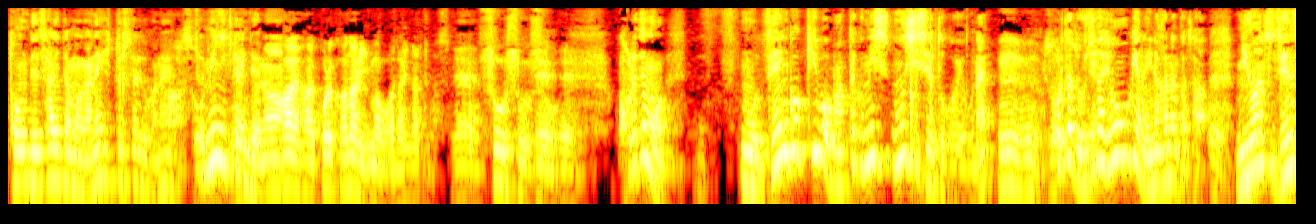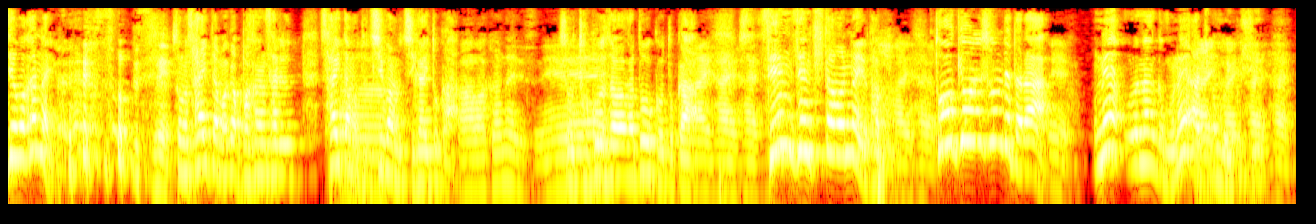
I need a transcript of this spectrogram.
飛んで埼玉がね、ヒットしたりとかね。あちょっと見に行きたいんだよな。はいはい。これかなり今話題になってますね。そうそうそう。ええこれでも、もう全国規模を全く無視無視してるところがよくない？ええうんうん。これだとうちの兵庫県の田舎なんかさえ、ニュアンス全然わかんないよ。そうですね。その埼玉が馬鹿にされる、埼玉と千葉の違いとか、ああ、わかんないですね。その所沢がどうこうとか。は、いはいはい。全然伝わんないよ、多分。はいはい。東京に住んでたら、えね、俺なんかもね、あっちの方も行くし、はいはい。はい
